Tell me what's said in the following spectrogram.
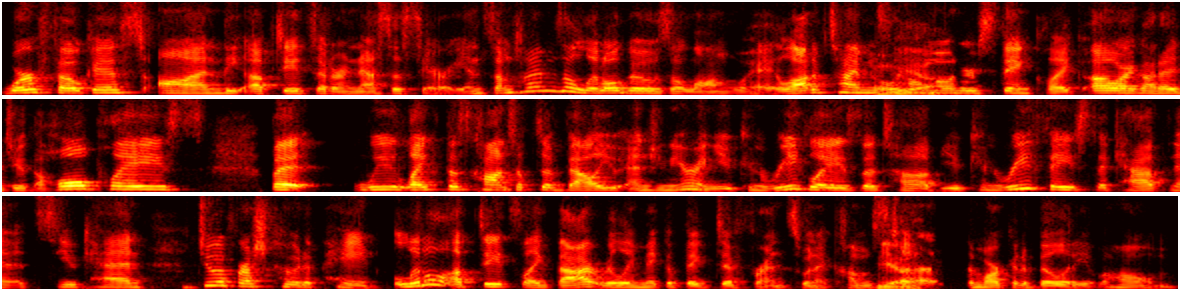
we're focused on the updates that are necessary. And sometimes a little goes a long way. A lot of times Oh, yeah. homeowners think like, oh, I gotta do the whole place, but we like this concept of value engineering. You can reglaze the tub, you can reface the cabinets, you can do a fresh coat of paint. Little updates like that really make a big difference when it comes Yeah. to the marketability of a home.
